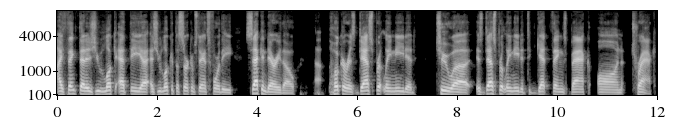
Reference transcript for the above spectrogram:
I think that as you look at the uh, as you look at the circumstance for the secondary, though, uh, Hooker is desperately needed to uh, is desperately needed to get things back on track.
